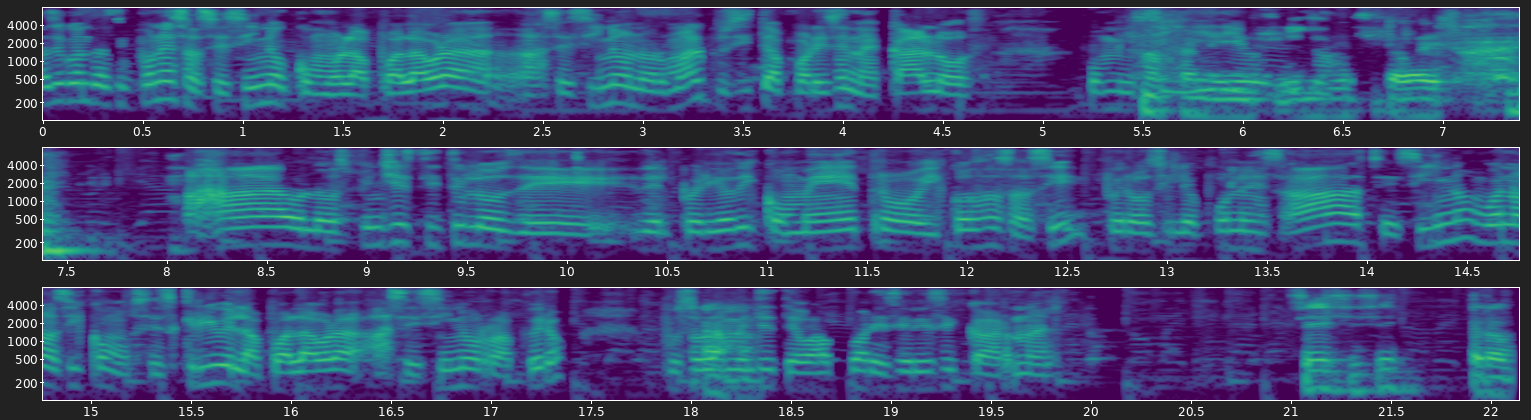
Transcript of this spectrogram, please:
Haz de cuenta, si pones asesino como la palabra asesino normal, pues sí te aparecen acá los homicidios y todo eso. Ajá, o los pinches títulos de, del periódico Metro y cosas así, pero si le pones ah, asesino, bueno, así como se escribe la palabra asesino rapero, pues solamente Ajá. te va a aparecer ese carnal. Sí, sí, sí. Pero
